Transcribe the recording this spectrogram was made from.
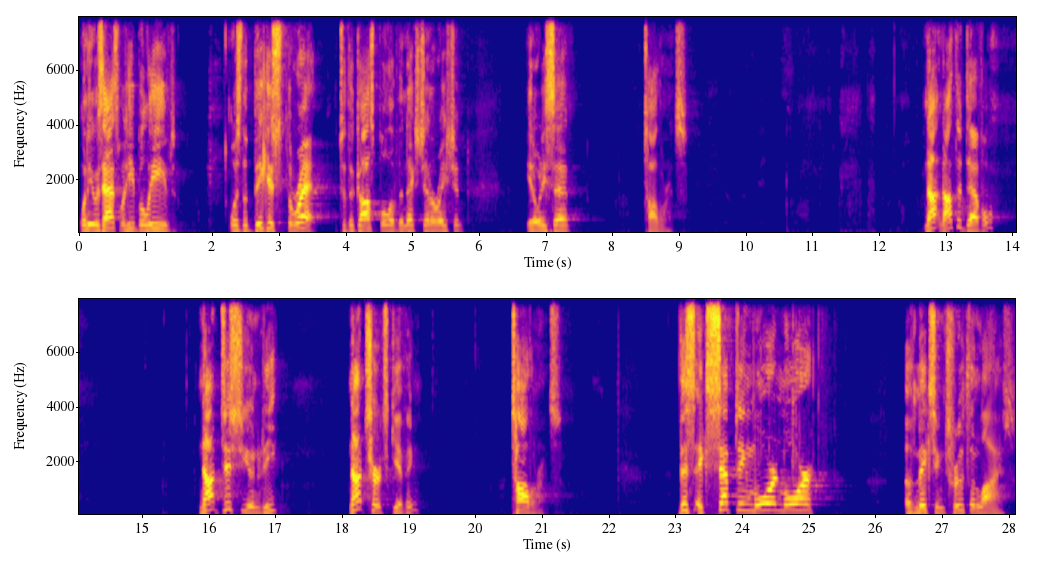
when he was asked what he believed was the biggest threat to the gospel of the next generation, you know what he said? Tolerance. Not, not the devil, not disunity, not church giving, tolerance. This accepting more and more of mixing truth and lies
